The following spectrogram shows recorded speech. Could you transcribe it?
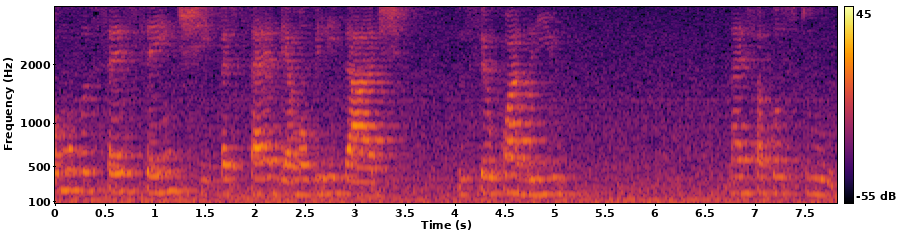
Como você sente, percebe a mobilidade do seu quadril nessa postura.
